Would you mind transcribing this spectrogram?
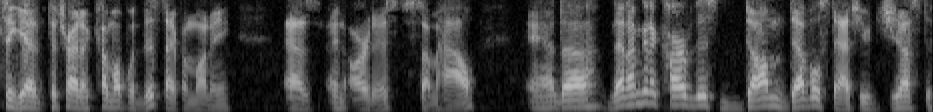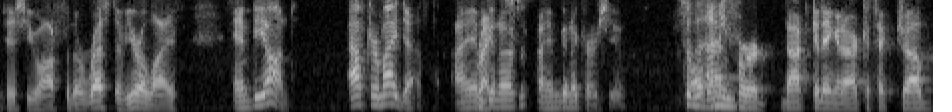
to get to try to come up with this type of money as an artist somehow. And uh, then I'm gonna carve this dumb devil statue just to piss you off for the rest of your life and beyond. After my death, I am Right. gonna So- I am gonna curse you. So All the, I mean, for not getting an architect job.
